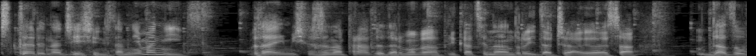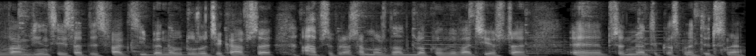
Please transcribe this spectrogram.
4 na 10, tam nie ma nic. Wydaje mi się, że naprawdę darmowe aplikacje na Androida czy iOS-a dadzą wam więcej satysfakcji, będą dużo ciekawsze. A przepraszam, można odblokowywać jeszcze e, przedmioty kosmetyczne.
